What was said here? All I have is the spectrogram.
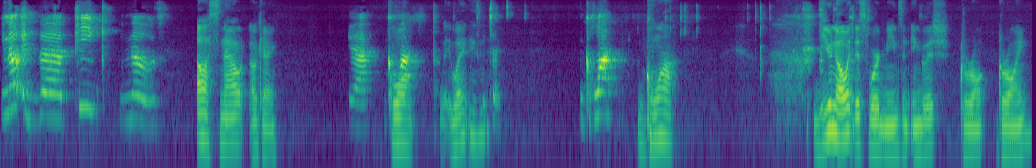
You know, it's the pig nose. Oh, snout. Okay. Yeah. Groin. Groin. What is it? Groin. Groin. Do you know what this word means in English? Gro- groin?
